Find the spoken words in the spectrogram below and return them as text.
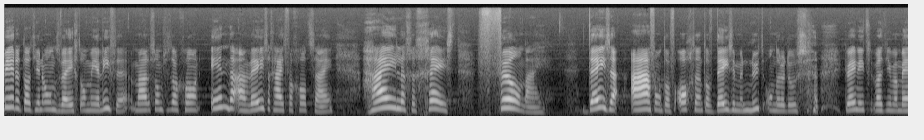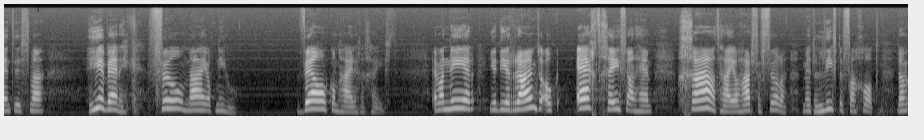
bidden tot je in ons weegt om meer liefde. Maar soms is het ook gewoon in de aanwezigheid van God zijn. Heilige Geest, vul mij. Deze avond of ochtend of deze minuut onder de douche. Ik weet niet wat je moment is, maar hier ben ik. Vul mij opnieuw. Welkom, Heilige Geest. En wanneer je die ruimte ook echt geeft aan Hem, gaat Hij jouw hart vervullen met liefde van God. Dan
